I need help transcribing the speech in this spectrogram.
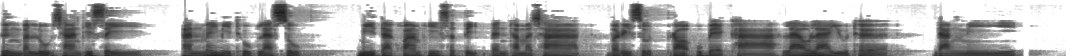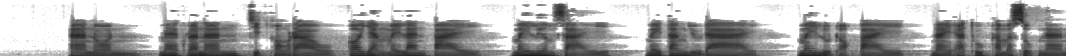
พึงบรรลุฌานที่สี่อันไม่มีทุกข์และสุข มีแต่ความที่สติเป็นธรรมชาติ บริสุทธิ์เพราะอุเบกขาแล้วแลอยู่เถิด ดังนี้ อานนท์แม้กระนั้นจิตของเราก็ยังไม่แล่นไป ไม่เลื่อมใส ไม่ตั้งอยู่ได้ ไม่หลุดออกไปในอทุกขมสุขนั้น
